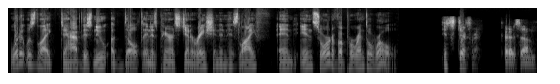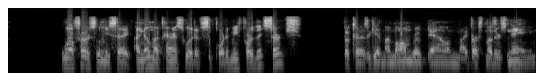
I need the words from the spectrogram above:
what it was like to have this new adult in his parents' generation in his life and in sort of a parental role. it's different because um well first let me say i know my parents would have supported me for this search because again my mom wrote down my birth mother's name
